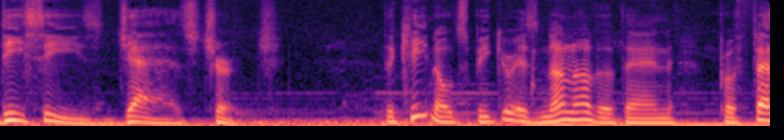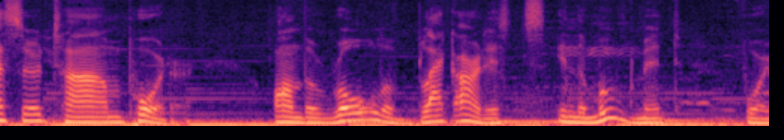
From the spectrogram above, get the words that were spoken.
DC's Jazz Church. The keynote speaker is none other than Professor Tom Porter on the role of black artists in the movement for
